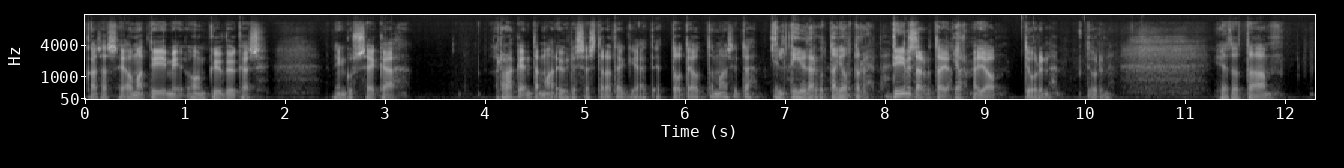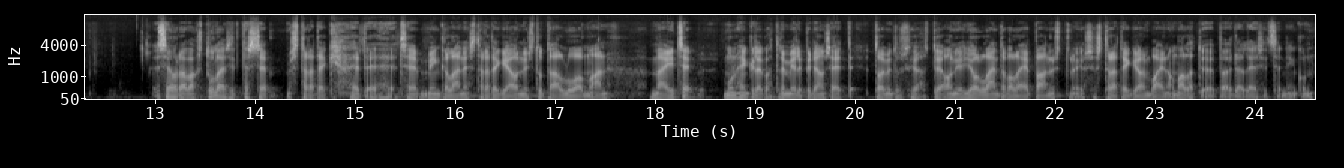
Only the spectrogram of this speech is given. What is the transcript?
kasassa ja oma tiimi on kyvykäs niin kuin sekä rakentamaan yhdessä strategiaa, että, että toteuttamaan sitä. Eli tiimi tarkoittaa johtoryhmää. Tiimi tarkoittaa johtoryhmää, joo, juuri näin. Juuri näin. Ja tota, seuraavaksi tulee sitten se strategia, että, että se minkälainen strategia onnistutaan luomaan. Mä itse, mun henkilökohtainen mielipide on se, että toimitusjohtaja on jo jollain tavalla epäonnistunut, jos se strategia on vain omalla työpöydällä ja sitten se niin kuin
